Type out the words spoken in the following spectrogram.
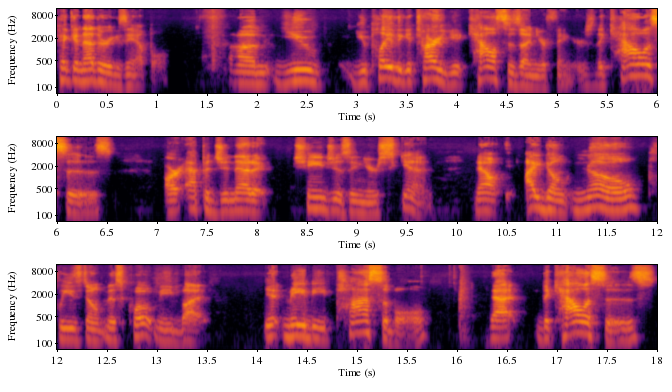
pick another example. Um, you you play the guitar, you get calluses on your fingers. The calluses are epigenetic changes in your skin. Now, I don't know, please don't misquote me, but it may be possible that the calluses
